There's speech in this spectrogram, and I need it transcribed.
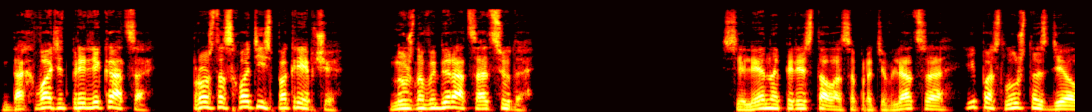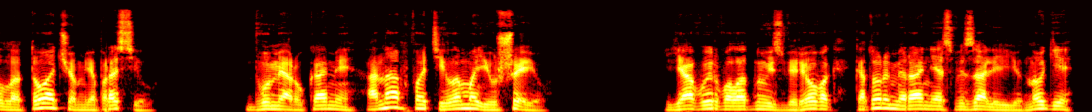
«Да хватит пререкаться. Просто схватись покрепче. Нужно выбираться отсюда». Селена перестала сопротивляться и послушно сделала то, о чем я просил. Двумя руками она обхватила мою шею. Я вырвал одну из веревок, которыми ранее связали ее ноги,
